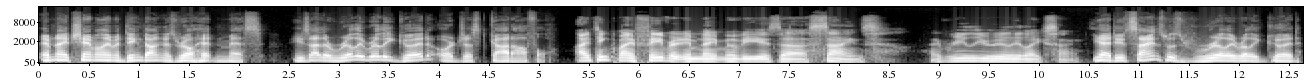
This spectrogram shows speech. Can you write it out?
M. Night Shyamalan and Ding Dong is real hit and miss. He's either really, really good or just god awful. I think my favorite M Night movie is uh, Signs. I really, really like Signs. Yeah, dude, Signs was really, really good.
